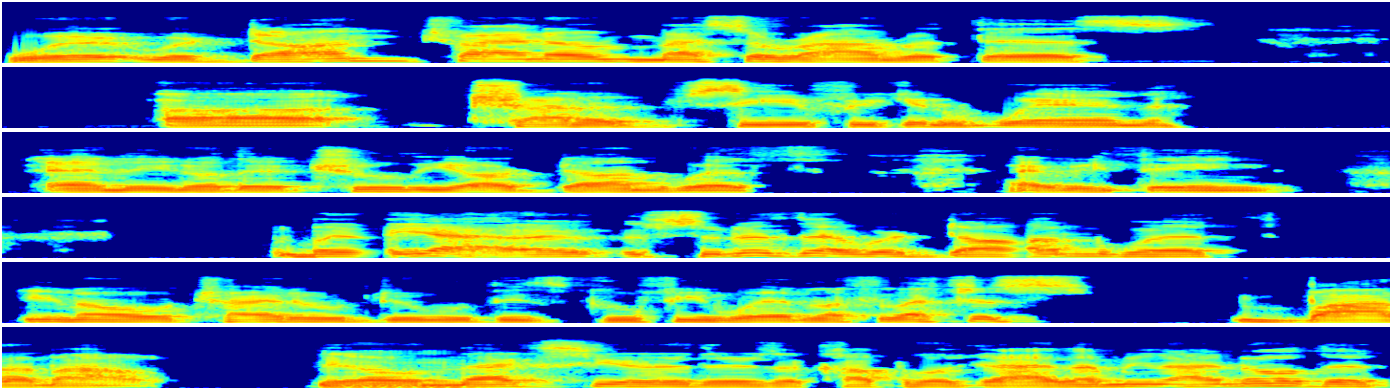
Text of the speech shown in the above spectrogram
we're we're done trying to mess around with this, uh, trying to see if we can win, and you know they truly are done with everything. But yeah, as soon as that we're done with, you know, try to do these goofy win, let's let's just bottom out. You know, mm-hmm. next year there's a couple of guys. I mean, I know that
